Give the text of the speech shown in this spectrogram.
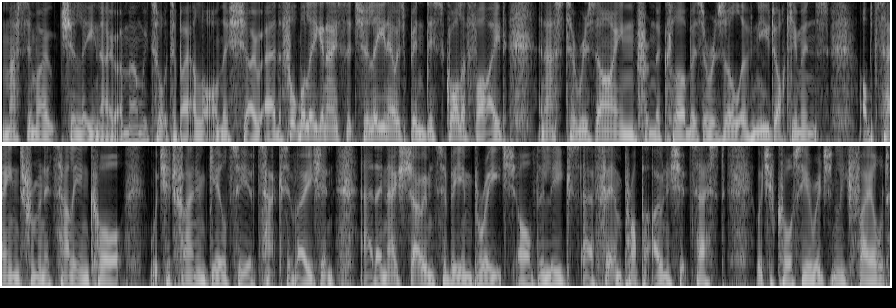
Massimo Cellino, a man we talked about a lot on this show. Uh, the Football League announced that Cellino has been disqualified and asked to resign from the club as a result of new documents obtained from an Italian court which had found him guilty of tax evasion. Uh, they now show him to be in breach of the league's uh, fit and proper ownership test, which of course he originally failed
